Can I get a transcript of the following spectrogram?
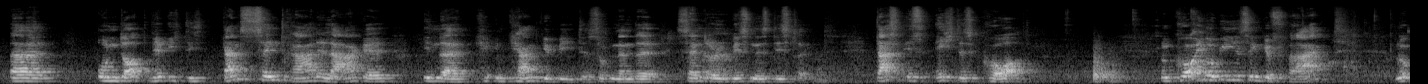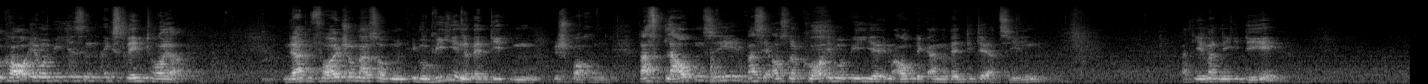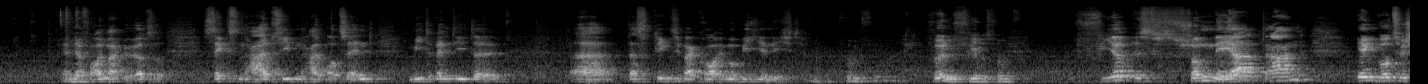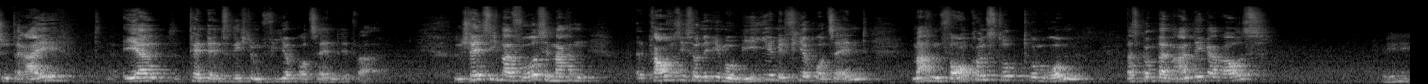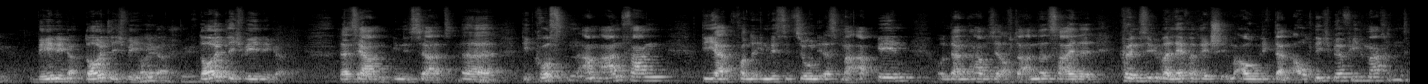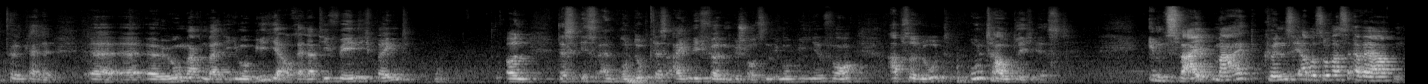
äh, und dort wirklich die ganz zentrale Lage in der, im Kerngebiet, das sogenannte Central Business District. Das ist echtes Core. Und Core-Immobilien sind gefragt, nur Core-Immobilien sind extrem teuer. Und wir hatten vorhin schon mal so Immobilienrenditen gesprochen. Was glauben Sie, was Sie aus einer Core-Immobilie im Augenblick an Rendite erzielen? Hat jemand eine Idee? Wir haben ja vorhin mal gehört, so 6,5, 7,5 Prozent Mietrendite, äh, das kriegen Sie bei Core-Immobilien nicht. 5? 5? 4 bis 5. 4 ist schon näher dran, irgendwo zwischen 3, eher Tendenz Richtung 4 Prozent etwa. Und stellen Sie sich mal vor, Sie machen, äh, kaufen sich so eine Immobilie mit 4 Prozent, machen ein Fondskonstrukt drumherum, was kommt beim Anleger raus? Weniger. Weniger, deutlich weniger. Deutlich weniger. Deutlich weniger. Das ist ja Initiat, äh, die Kosten am Anfang, die ja von der Investition erstmal abgehen und dann haben Sie auf der anderen Seite, können Sie über Leverage im Augenblick dann auch nicht mehr viel machen, können keine äh, äh, Erhöhung machen, weil die Immobilie auch relativ wenig bringt. Und das ist ein Produkt, das eigentlich für einen geschlossenen Immobilienfonds absolut untauglich ist. Im Zweitmarkt können Sie aber sowas erwerben.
